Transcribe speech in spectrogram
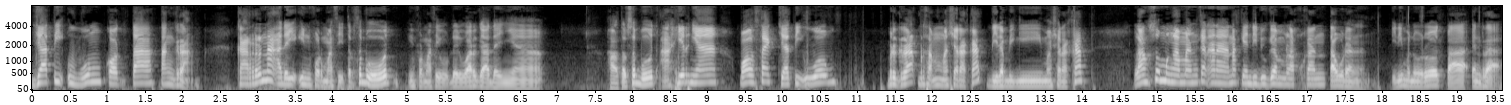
Jati Uwung, Kota Tangerang. Karena ada informasi tersebut, informasi dari warga adanya hal tersebut, akhirnya Polsek Jati Uwung bergerak bersama masyarakat, didampingi masyarakat, langsung mengamankan anak-anak yang diduga melakukan tawuran. Ini menurut Pak Endra.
